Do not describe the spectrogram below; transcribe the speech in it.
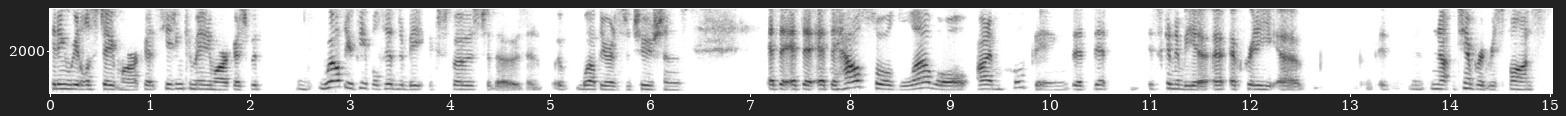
hitting real estate markets, hitting community markets with wealthier people tend to be exposed to those and wealthier institutions. At the, at the, at the household level, I'm hoping that, that it's going to be a, a pretty uh, not tempered response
